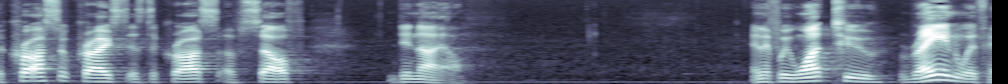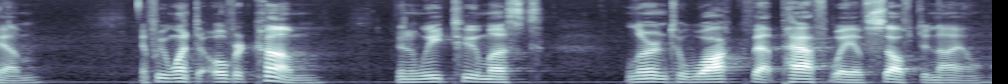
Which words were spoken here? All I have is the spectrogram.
The cross of Christ is the cross of self denial. And if we want to reign with him, if we want to overcome, then we too must learn to walk that pathway of self denial.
